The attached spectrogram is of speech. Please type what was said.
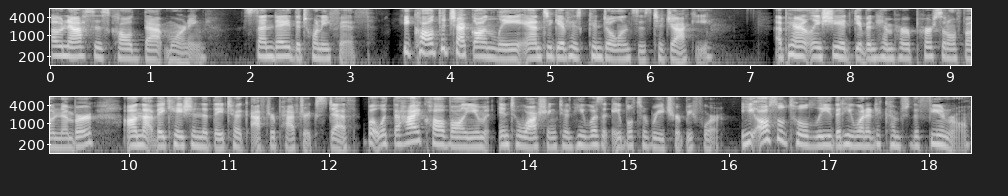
Onassis called that morning, Sunday the 25th. He called to check on Lee and to give his condolences to Jackie. Apparently, she had given him her personal phone number on that vacation that they took after Patrick's death, but with the high call volume into Washington, he wasn't able to reach her before. He also told Lee that he wanted to come to the funeral.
